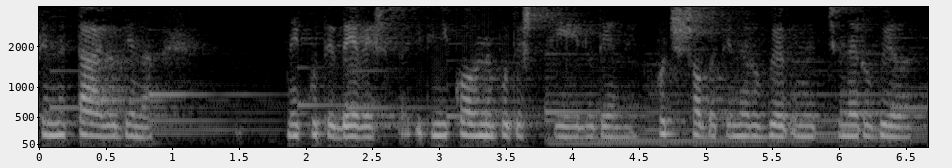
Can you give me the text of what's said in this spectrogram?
ти не та людина, на яку ти дивишся, і ти ніколи не будеш цією людиною. Хоч що би ти не робив чи не робила.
